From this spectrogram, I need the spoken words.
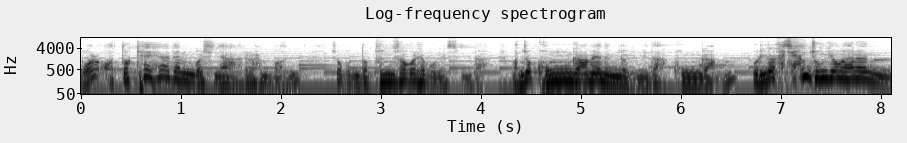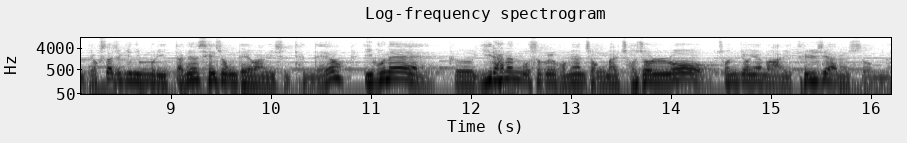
뭘 어떻게 해야 되는 것이냐를 한번 조금 더 분석을 해보겠습니다. 먼저 공감의 능력입니다. 공감. 우리가 가장 존경하는 역사적인 인물이 있다면 세종대왕이실 텐데요. 이분의 그 일하는 모습을 보면 정말 저절로 존경의 마음이 들지 않을 수 없는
